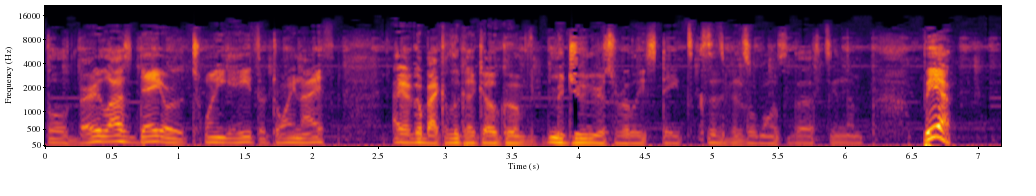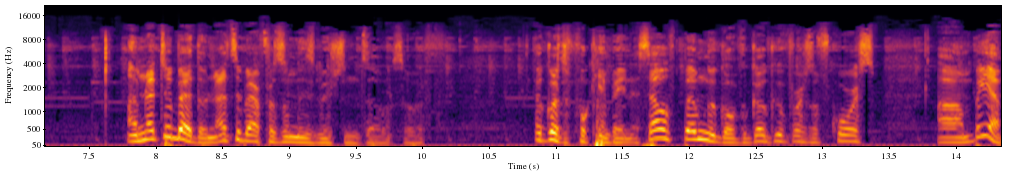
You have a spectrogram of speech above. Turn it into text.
the very last day or the 28th or 29th. I gotta go back and look at Goku and Junior's release dates because it's been so long since I've seen them. But yeah, I'm not too bad though. Not too bad for some of these missions though. So if of course the full campaign itself, but I'm gonna go for Goku first, of course. Um, but yeah,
